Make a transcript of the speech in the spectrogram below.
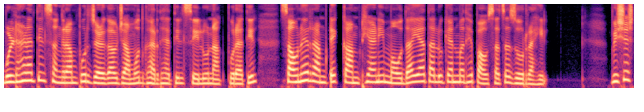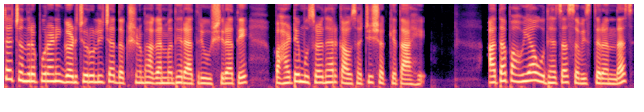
बुलढाण्यातील संग्रामपूर जळगाव जामोद घारध्यातील सेलू नागपुरातील सावनेर रामटेक कामठी आणि मौदा या तालुक्यांमध्ये पावसाचा जोर राहील. विशेषतः चंद्रपूर आणि गडचिरोलीच्या दक्षिण भागांमध्ये रात्री उशिरा ते पहाटे मुसळधार पावसाची शक्यता आहे. आता पाहूया उद्याचा सविस्तर अंदाज.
